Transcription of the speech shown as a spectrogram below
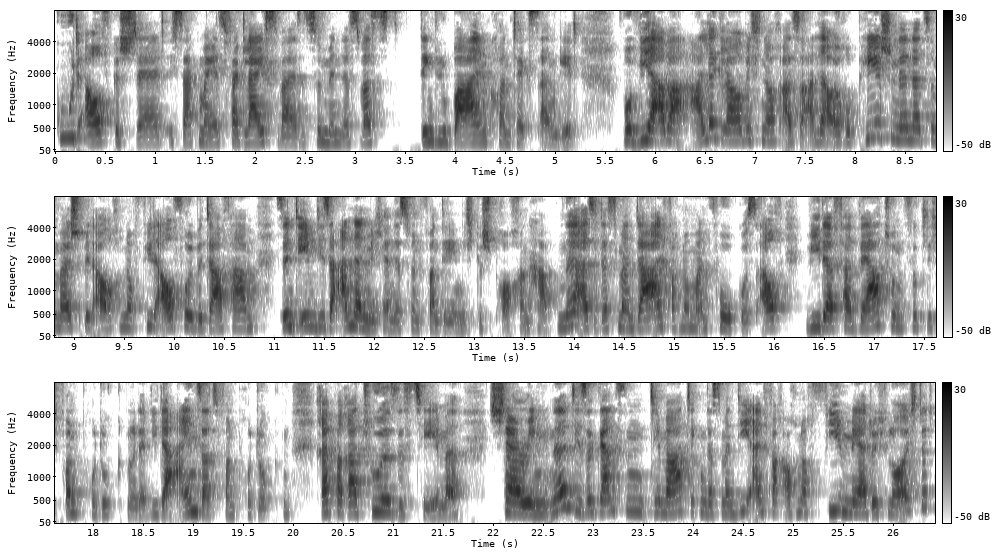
gut aufgestellt. Ich sag mal jetzt vergleichsweise zumindest, was den globalen Kontext angeht. Wo wir aber alle, glaube ich, noch, also alle europäischen Länder zum Beispiel auch noch viel Aufholbedarf haben, sind eben diese anderen Mechanismen, von denen ich gesprochen habe. Ne? Also, dass man da einfach nochmal einen Fokus auf Wiederverwertung wirklich von Produkten oder Wiedereinsatz von Produkten, Reparatursysteme, Sharing, ne? diese ganzen Thematiken, dass man die einfach auch noch viel mehr durchleuchtet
